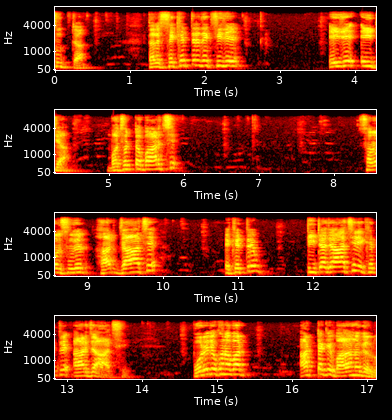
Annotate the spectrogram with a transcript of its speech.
সুদটা তাহলে সেক্ষেত্রে দেখছি যে এই যে এইটা, বছরটা বাড়ছে। সরল সুদের হার যা আছে, এক্ষেত্রে টিটা যা আছে, এক্ষেত্রে আর যা আছে। পরে যখন আবার আটটাকে বাড়ানো গেল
